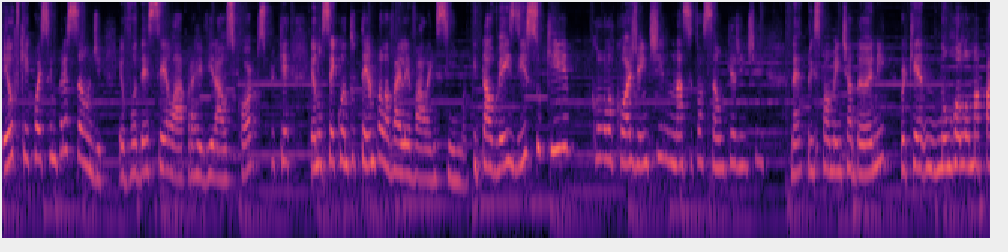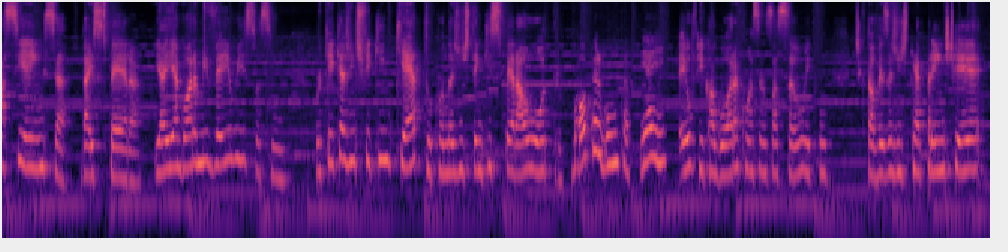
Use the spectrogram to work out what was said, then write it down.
Eu fiquei com essa impressão de eu vou descer lá para revirar os corpos porque eu não sei quanto tempo ela vai levar lá em cima. E talvez isso que colocou a gente na situação que a gente, né, principalmente a Dani, porque não rolou uma paciência da espera. E aí agora me veio isso assim, por que, que a gente fica inquieto quando a gente tem que esperar o outro? Boa pergunta. E aí? Eu fico agora com a sensação e com de que talvez a gente quer preencher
